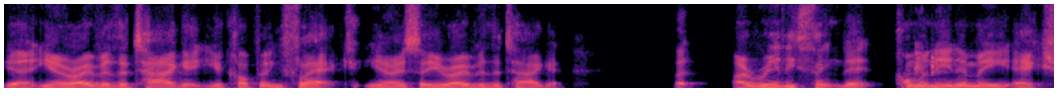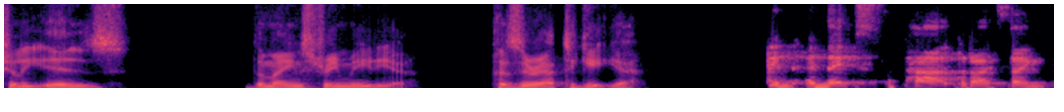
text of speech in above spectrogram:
Yeah, you're over the target. You're copping flack, you know, so you're over the target. I really think that common enemy actually is the mainstream media because they're out to get you. And and that's the part that I think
